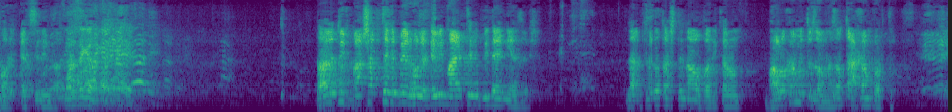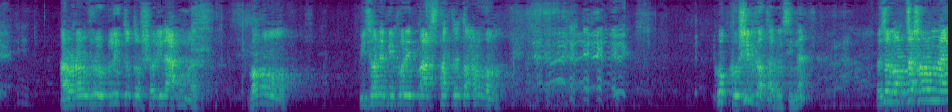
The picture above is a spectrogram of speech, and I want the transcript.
মরে? অ্যাক্সিডেন্ট হয় তাহলে তুই বাসার থেকে বের হলে ডেলি মায়ের থেকে বিদায় নিয়ে যাস। যা ফেরত আসতে নাও পারি, কারণ ভালো কামে তো যাও না যাও তো আকাম করতে। আর ওটার উপরে উঠলেই তো তোর শরীরে আগুন লাগে। গরম পিছনে বিপরীত পাশ থাকলে তো আরও গরম খুব খুশির কথা বলছি না? লজ্জা সরম নাই?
